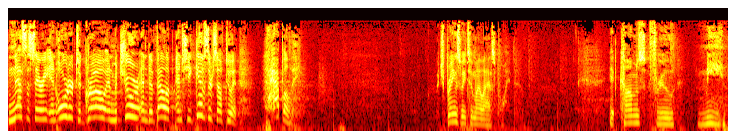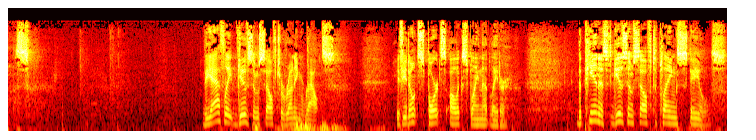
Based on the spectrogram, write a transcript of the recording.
necessary in order to grow and mature and develop, and she gives herself to it happily. Which brings me to my last point. It comes through means. The athlete gives himself to running routes. If you don't sports, I'll explain that later. The pianist gives himself to playing scales.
